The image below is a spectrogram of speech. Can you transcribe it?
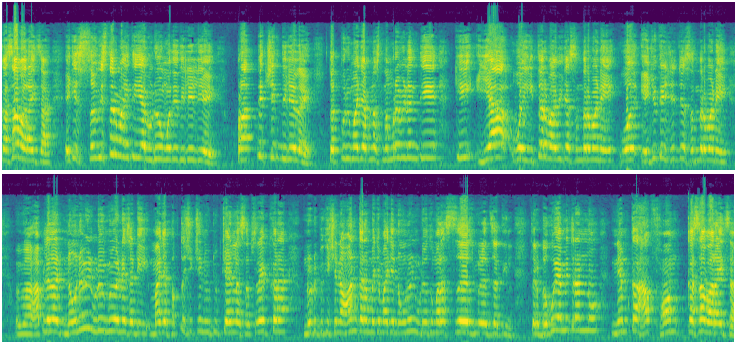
कसा भरायचा याची सविस्तर माहिती या व्हिडिओमध्ये दिलेली आहे. प्रात्यक्षिक दिलेलं आहे. तत्पूर्वी माझी आपणास नम्र विनंती आहे की या व इतर बाबीच्या संदर्भाने व एज्युकेशनच्या संदर्भाने आपल्याला नवनवीन व्हिडिओ मिळवण्यासाठी माझ्या फक्त शिक्षण यूट्यूब चॅनलला सबस्क्राईब करा. नोटिफिकेशन ऑन करा म्हणजे माझे नवनवीन व्हिडिओ तुम्हाला सहज मिळत जातील. तर बघूया मित्रांनो नेमका हा फॉर्म कसा भरायचा?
